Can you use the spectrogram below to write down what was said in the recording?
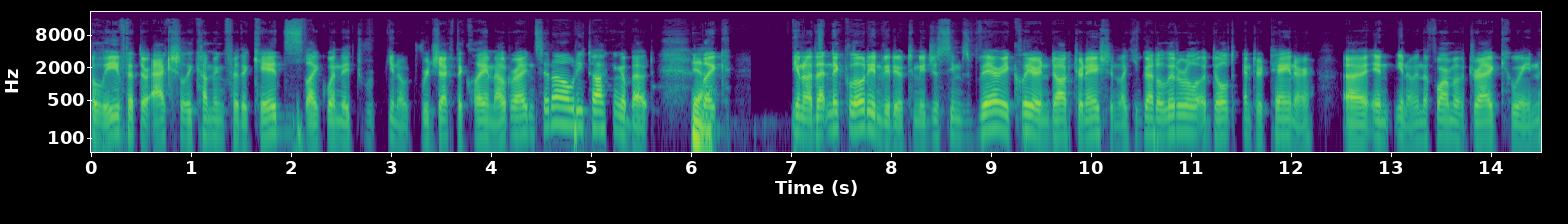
believe that they're actually coming for the kids, like when they, you know, reject the claim outright and said, "Oh, what are you talking about?" Yeah. Like, you know, that Nickelodeon video to me just seems very clear indoctrination. Like you've got a literal adult entertainer, uh, in you know, in the form of drag queen.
